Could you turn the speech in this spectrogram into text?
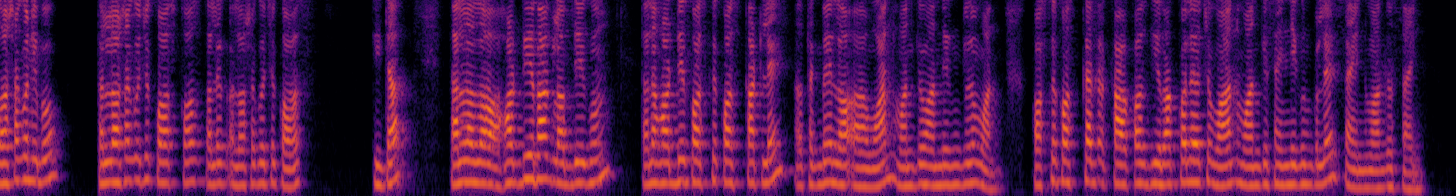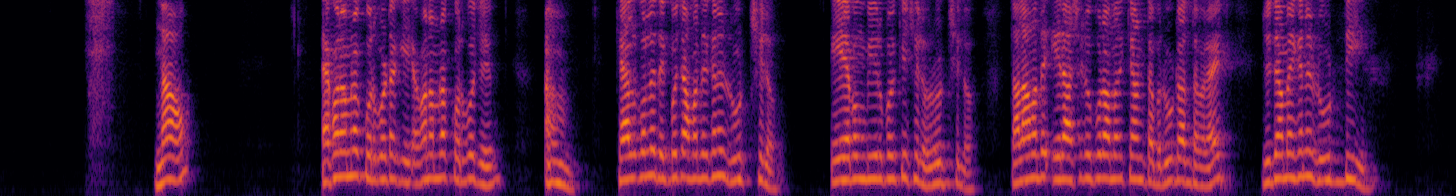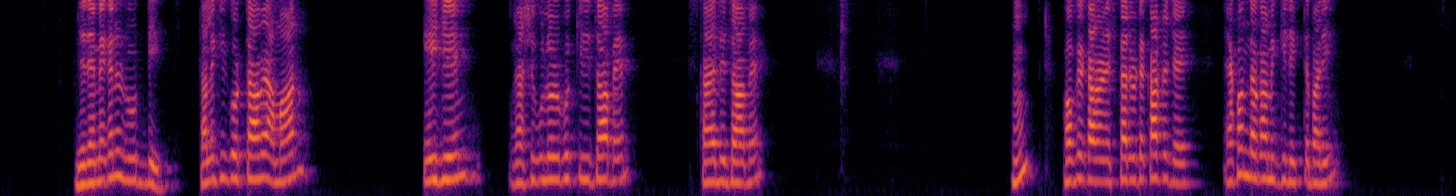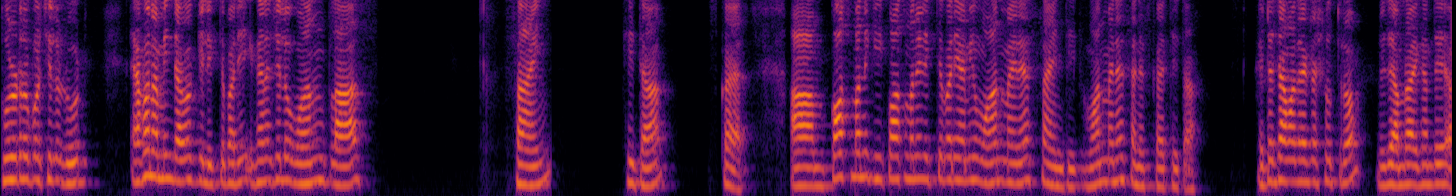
লসাগু নিব। তাহলে লসাগু হচ্ছে কস কস তাহলে লসাগু হচ্ছে কস থিতা তাহলে হর দিয়ে ভাগ, লব দিয়ে গুণ। তাহলে হর দিয়ে কসকে কস কাটলে থাকবে ওয়ান ওয়ানকে ওয়ান দিয়ে গুণ করলে ওয়ান কসকে কস কস দিয়ে ভাগ করলে হচ্ছে ওয়ান ওয়ানকে সাইন দিয়ে গুণ করলে সাইন ওয়ান সাইন নাও এখন আমরা করবোটা কি? এখন আমরা করব যে, খেয়াল করলে দেখব যে আমাদের এখানে রুট ছিল। এ এবং বি এর উপর কি ছিল? রুট ছিল। তাহলে আমাদের এ রাশির উপর আমাদের কি আনতে হবে? রুট আনতে হবে রাইট যদি আমরা এখানে রুট দিই, যদি আমি এখানে রুট দিই, তাহলে কি করতে হবে? আমার এই যে রাশিগুলোর উপর কি দিতে হবে? স্কয়ার দিতে হবে। হুম? ওকে কারণ স্কয়ার রুটে কাটা যায়। এখন দেখো আমি কি লিখতে পারি? পুরোটার উপর ছিল রুট এখন আমি দেখো কি লিখতে পারি? এখানে ছিল one plus sine theta square cos মানে কি? কস মানে লিখতে পারি আমি one minus sine theta one minus sine square theta এটা হচ্ছে আমাদের একটা সূত্র। যদি আমরা এখান থেকে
